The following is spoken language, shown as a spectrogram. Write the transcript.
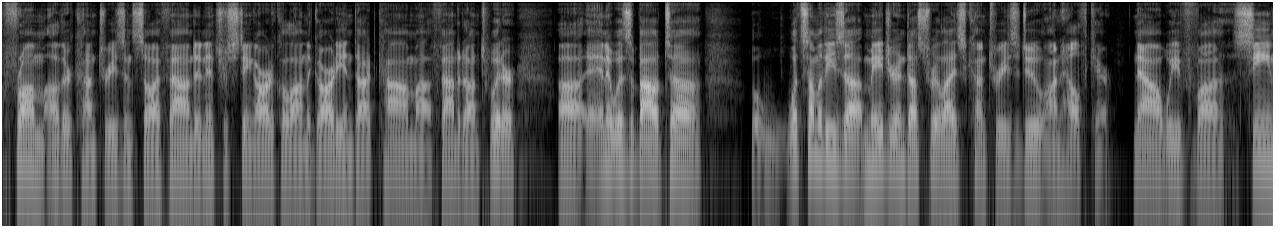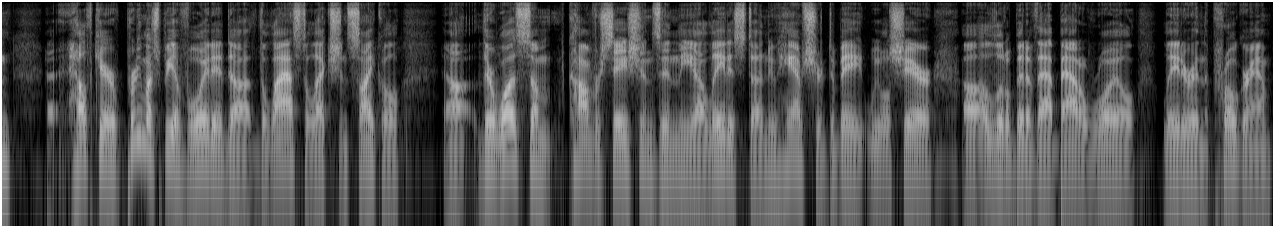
from other countries? And so I found an interesting article on TheGuardian.com, found it on Twitter uh, and it was about uh, what some of these uh, major industrialized countries do on healthcare. Now we've uh, seen uh, healthcare pretty much be avoided uh, the last election cycle. there was some conversations in the latest New Hampshire debate. We will share a little bit of that battle royal later in the program,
